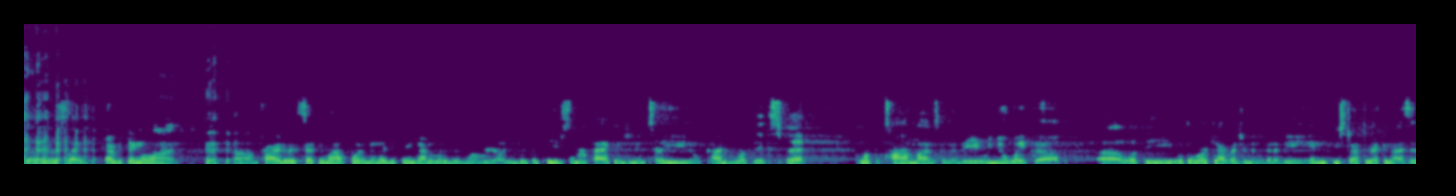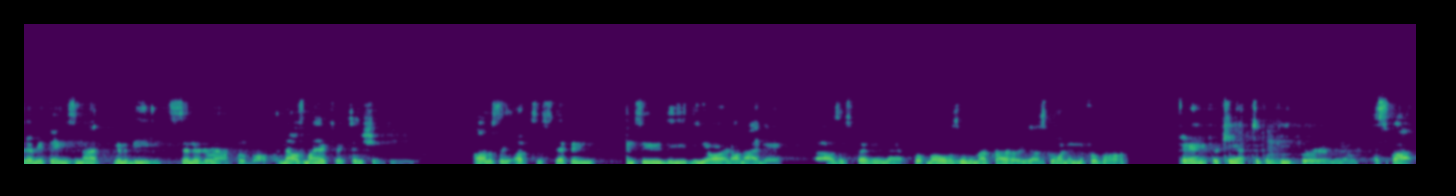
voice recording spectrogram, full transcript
so it was like everything aligned. Um, prior to accepting my appointment, everything got a little bit more real. You get the Thieves summer package, and they tell you, you know, kind of what they expect, what the timeline's going to be, when you'll wake up, uh, what the what the workout regimen is going to be, and you start to recognize that everything's not going to be centered around football. And that was my expectation. Honestly, up to stepping into the the yard on I Day, I was expecting that football was going to be my priority. I was going into football, preparing for camp to compete mm-hmm. for you know a spot.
